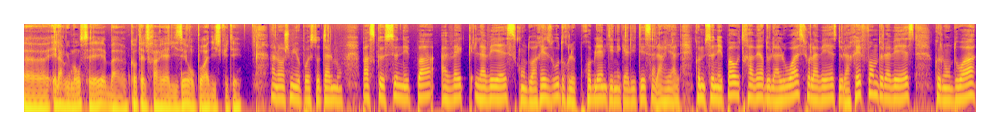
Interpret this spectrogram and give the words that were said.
Euh, et l'argument, c'est bah, quand elle sera réalisée, on pourra discuter. Alors je m'y oppose totalement, parce que ce n'est pas avec l'AVS qu'on doit résoudre le problème d'inégalité salariale, comme ce n'est pas au travers de la loi sur l'AVS, de la réforme de l'AVS, que l'on doit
